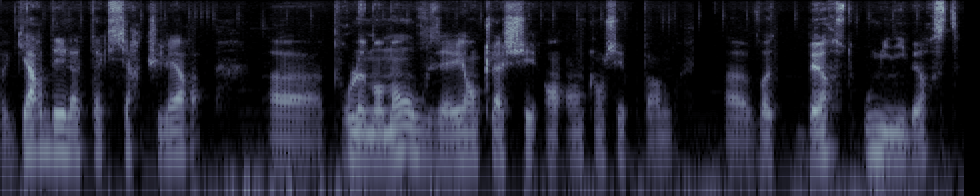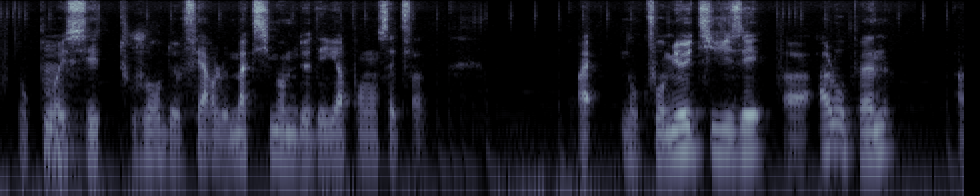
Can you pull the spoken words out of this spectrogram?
heu, garder l'attaque circulaire, heu, pour le moment où vous allez enclencher en enclencher pardon, heu, votre burst ou mini burst, donc pour Hmm. essayer toujours de faire le maximum de dégâts pendant cette phase. Ouais, donc faut mieux utiliser, heu, à l'open, heu,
